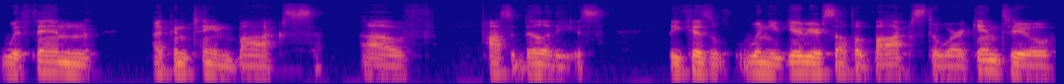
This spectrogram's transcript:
within a contained box of possibilities. Because when you give yourself a box to work into,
